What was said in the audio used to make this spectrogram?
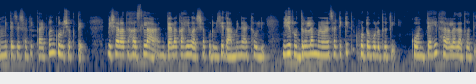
मी त्याच्यासाठी काय पण करू शकते. विशाल आता हसला आणि त्याला काही वर्षापूर्वीची दामिनी आठवली जी रुद्रला मिळवण्यासाठी किती खोटं बोलत होती. कोणत्याही थराला जात होती.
